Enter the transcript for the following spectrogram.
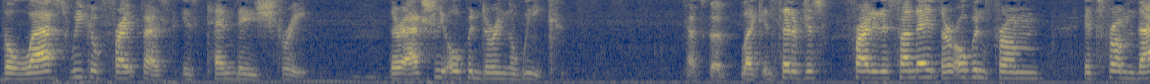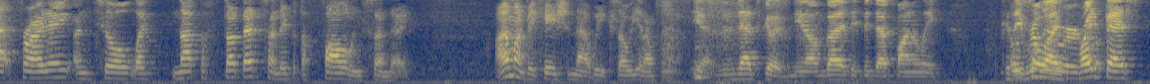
the last week of Fright Fest is ten days straight. They're actually open during the week. that's good. Like instead of just Friday to Sunday, they're open from it's from that Friday until like not the not that Sunday, but the following Sunday. I'm on vacation that week, so you know. Yeah, that's good. You know, I'm glad that they did that finally because Oh, they realized they were- Fright Fest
